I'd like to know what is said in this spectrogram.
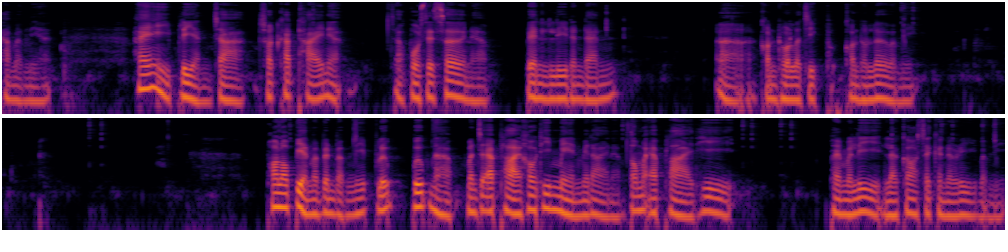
ทำแบบนี้ ให้เปลี่ยนจากช็อตคั t ไท e เนี่ย จาก processor นะครับ เป็น redundant อ่า ControlLogix controller แบบนี้ พอเราเปลี่ยนมันเป็นแบบนี้ปึ๊บปึ๊บนะครับมันจะ apply เข้าที่ main ไม่ได้นะต้องมา apply ที่ primary แล้วก็ secondary แบบนี้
